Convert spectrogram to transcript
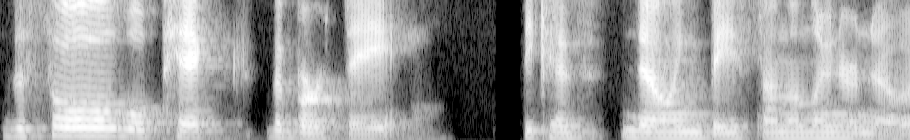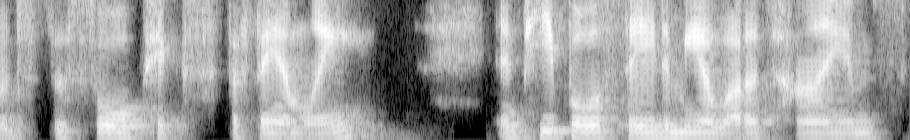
the soul will pick the birth date because knowing based on the lunar nodes, the soul picks the family. And people say to me a lot of times,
